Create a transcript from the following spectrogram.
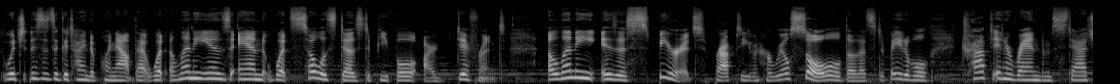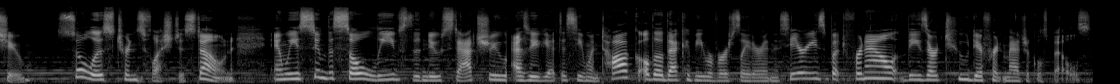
Which this is a good time to point out that what Eleni is and what Solas does to people are different. Eleni is a spirit, perhaps even her real soul, although that's debatable, trapped in a random statue. Solas turns flesh to stone, and we assume the soul leaves the new statue as we've yet to see one talk, although that could be reversed later in the series, but for now, these are two different magical spells.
